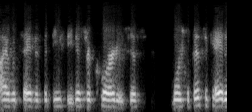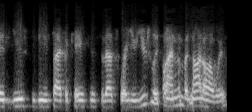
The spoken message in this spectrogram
I would say that the DC district court is just more sophisticated, used to these type of cases, so that's where you usually find them, but not always.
